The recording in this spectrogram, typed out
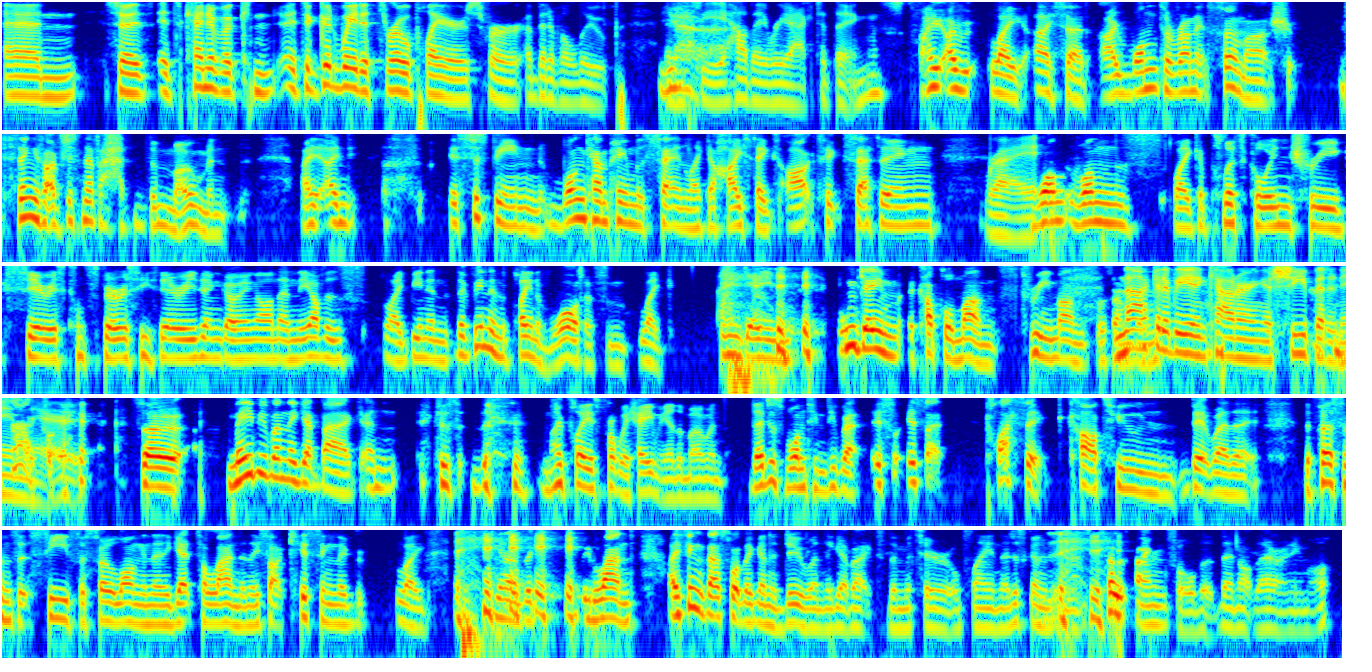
and so it's it's kind of a it's a good way to throw players for a bit of a loop and yeah. see how they react to things. I, I like I said, I want to run it so much. Things I've just never had the moment. I, I it's just been one campaign was set in like a high stakes Arctic setting. Right. One one's like a political intrigue, serious conspiracy theory thing going on, and the others like been in they've been in the plane of water from like in game in game a couple months, three months or something. Not going to be encountering a sheep at an inn Exactly. there. So maybe when they get back, and because my players probably hate me at the moment, they're just wanting to get. It's it's that classic cartoon bit where the the person's at sea for so long, and then they get to land and they start kissing the like you know the, the land. I think that's what they're going to do when they get back to the material plane. They're just going to be so thankful that they're not there anymore.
